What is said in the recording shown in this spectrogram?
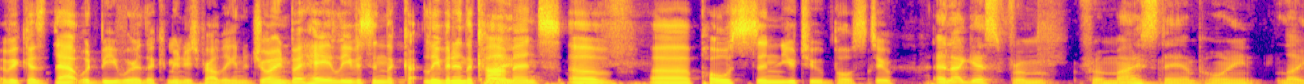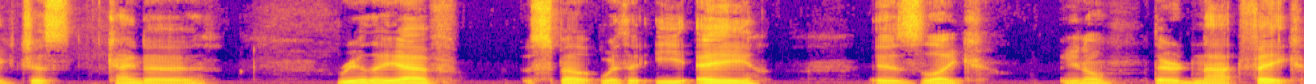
because that would be where the community is probably going to join. But hey leave us in the leave it in the comments of uh posts and youtube posts too. And I guess from from my standpoint, like just kind of real AF spelt with an EA is like, you know, they're not fake.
